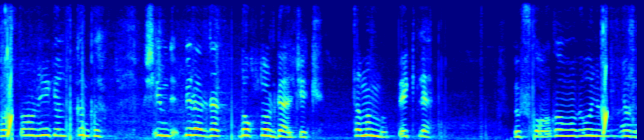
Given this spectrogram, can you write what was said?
hastaneye geldik kanka. Şimdi birazdan doktor gelecek. Tamam mı? Bekle. Öf kanka ama bir oynamıyorum.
